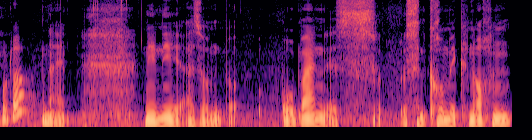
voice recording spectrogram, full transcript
Oder? Nein. Nee, nee, also O-Bein ist, sind krumme Knochen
